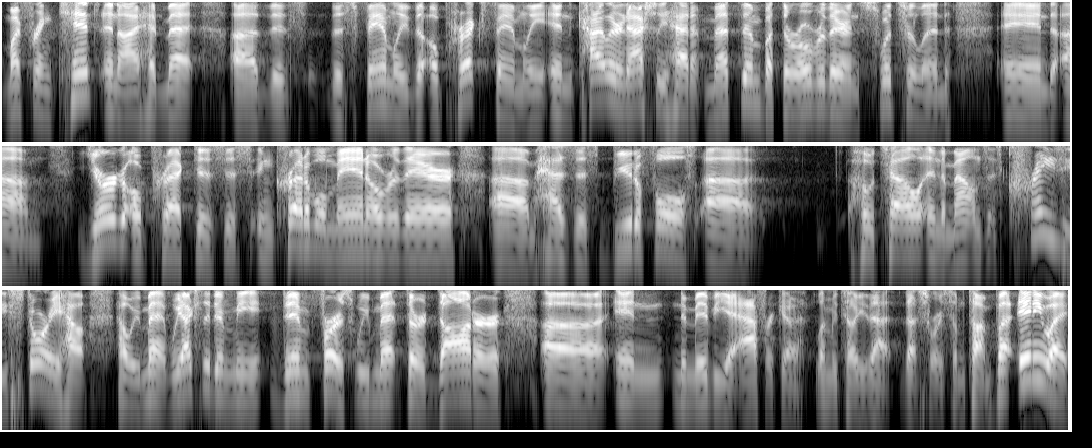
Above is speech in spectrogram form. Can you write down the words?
my friend Kent and I had met uh, this, this family, the Oprecht family, and Kyler and Ashley hadn't met them, but they're over there in Switzerland. And um, Jörg Oprecht is this incredible man over there, um, has this beautiful uh, hotel in the mountains. It's crazy story how, how we met. We actually didn't meet them first. We met their daughter uh, in Namibia, Africa. Let me tell you that, that story sometime. But anyway,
